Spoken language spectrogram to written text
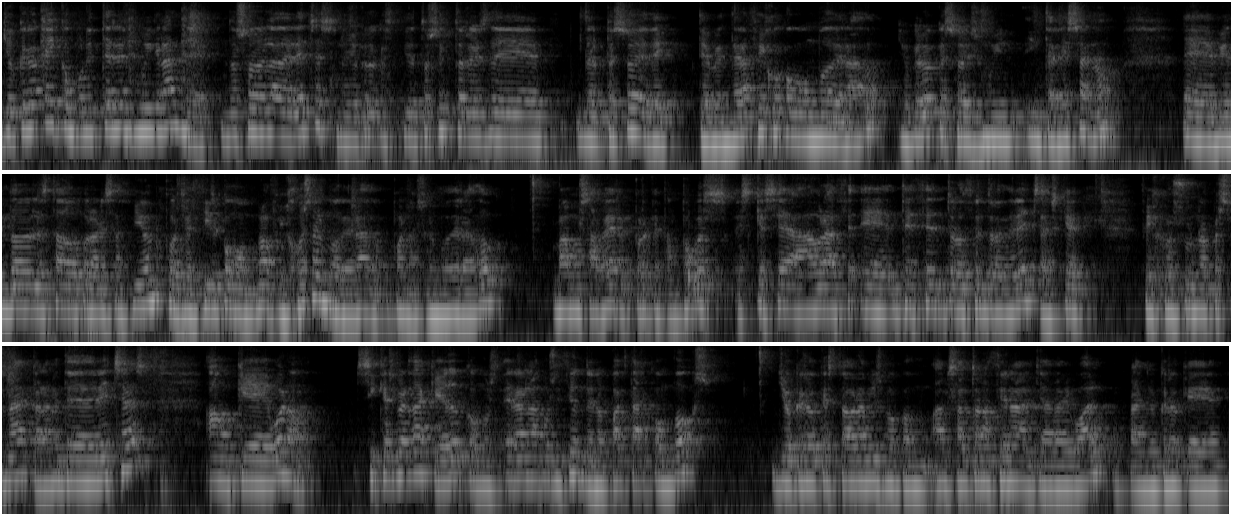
yo creo que hay como un interés muy grande, no solo en la derecha, sino yo creo que en otros sectores de- del PSOE de, de vender a Fijo como un moderado. Yo creo que eso es muy interesa, ¿no? Eh, viendo el estado de polarización, pues decir como, no, Fijo es el moderado. Bueno, es el moderado, vamos a ver, porque tampoco es, es que sea ahora eh, de centro o centro-derecha, es que Fijo es una persona claramente de derechas, aunque, bueno, sí que es verdad que él, como era en la posición de no pactar con Vox, yo creo que está ahora mismo con, al salto nacional ya da igual. Yo creo que,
